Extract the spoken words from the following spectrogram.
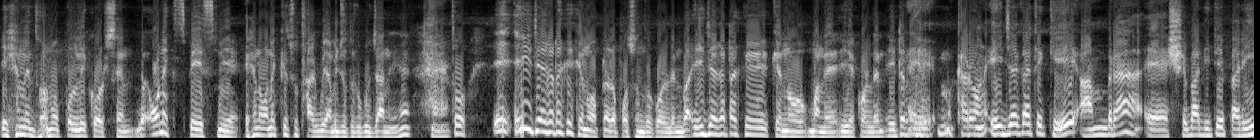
এখানে ধর্মপল্লী করছেন বা অনেক স্পেস নিয়ে এখানে অনেক কিছু থাকবে আমি যতটুকু জানি হ্যাঁ? হ্যাঁ। তো এই- এই জায়গাটাকে কেন আপনারা পছন্দ করলেন বা এই জায়গাটাকে কেন মানে ইয়ে করলেন? এটা কারণ এই জায়গা থেকে আমরা সেবা দিতে পারি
